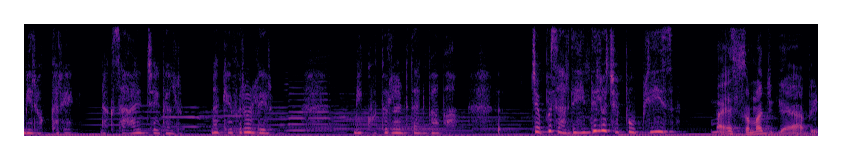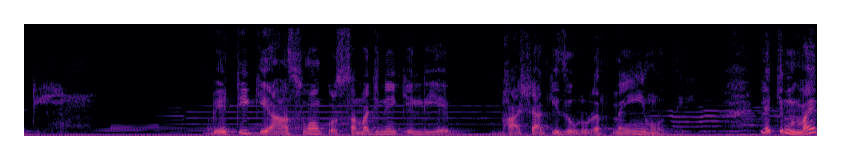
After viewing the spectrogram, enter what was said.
మీరొక్కరే నాకు సహాయం చేయగలరు నాకెవరూ లేరు మీ కూతురు లాంటిదాన్ని బాబా చెప్పు సార్ హిందీలో చెప్పు ప్లీజ్ मैं समझ गया बेटी। बेटी के आंसुओं को समझने के लिए भाषा की ज़रूरत नहीं होती लेकिन मैं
